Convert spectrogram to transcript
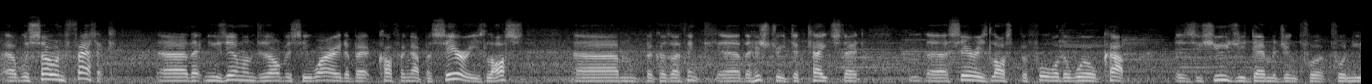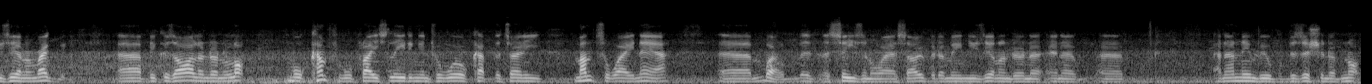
uh, was so emphatic uh, that New Zealand is obviously worried about coughing up a series loss um, because I think uh, the history dictates that the series loss before the World Cup is hugely damaging for, for New Zealand rugby uh, because Ireland are in a lot more comfortable place leading into a World Cup that's only months away now. Um, well, a season or so, but I mean, New Zealand are in a, in a uh, an unenviable position of not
